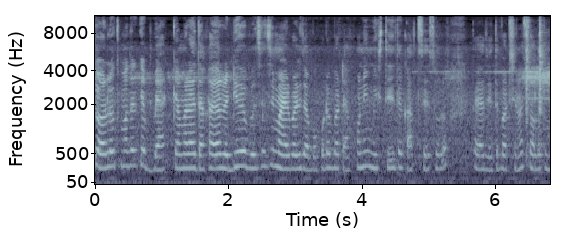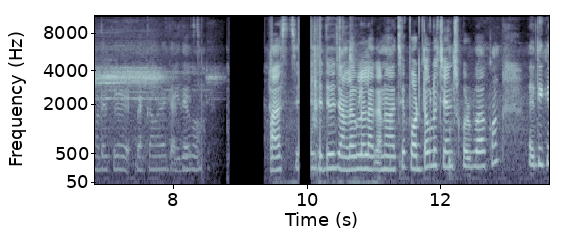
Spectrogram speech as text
চলো তোমাদেরকে ব্যাক ক্যামেরায় দেখা রেডি হয়ে বসেছি মায়ের বাড়ি যাব করে বাট এখনই মিস্ত্রিতে কাজ শেষ হলো তাই আর যেতে পারছি না। চলো তোমাদেরকে ব্যাক ক্যামেরায় দেখ দেখো। আসছে যদিও জানলাগুলো লাগানো আছে পর্দাগুলো চেঞ্জ করব এখন। এদিকে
